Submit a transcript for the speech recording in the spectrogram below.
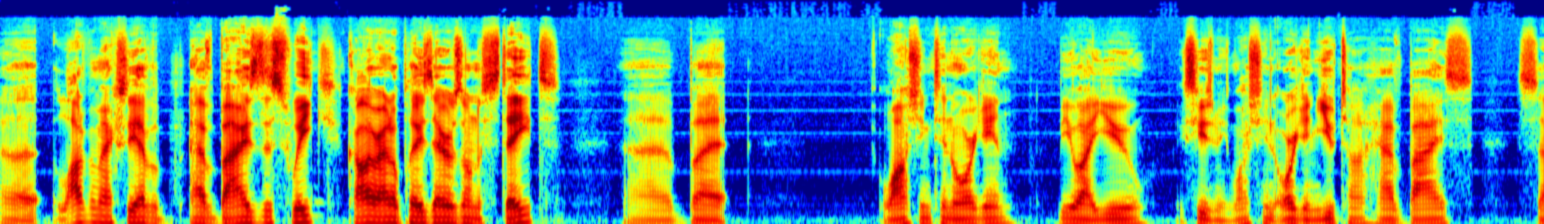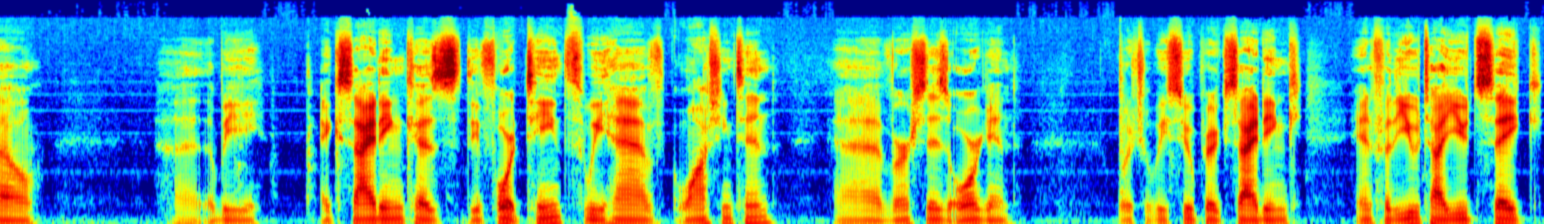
uh, a lot of them actually have a, have byes this week. Colorado plays Arizona State, uh, but Washington, Oregon, BYU, excuse me, Washington, Oregon, Utah have byes. So uh, it'll be exciting because the 14th we have Washington uh, versus Oregon, which will be super exciting. And for the Utah Utes' sake,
